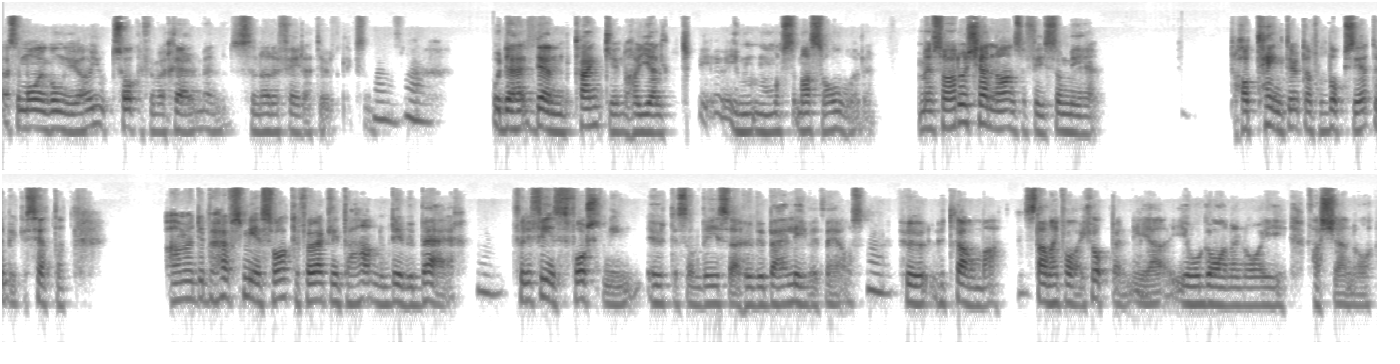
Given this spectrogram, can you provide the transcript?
alltså många gånger jag har gjort saker för mig själv, men sen har det fejlat ut. Liksom. Mm. Mm. Och det, den tanken har hjälpt i massa, massa områden. Men så har då Kjell och Ann-Sofie som är, har tänkt utanför boxen jättemycket, sett att ja, men det behövs mer saker för att verkligen ta hand om det vi bär. Mm. För det finns forskning ute som visar hur vi bär livet med oss. Mm. Hur, hur trauma stannar kvar i kroppen, i, i organen och i fascian och.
